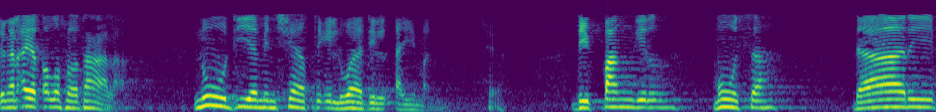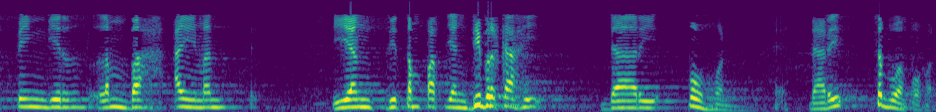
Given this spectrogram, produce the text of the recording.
Dengan ayat Allah SWT. Nudiya min syati'il wadil ayman. Dipanggil Musa dari pinggir lembah Aiman yang di tempat yang diberkahi dari pohon dari sebuah pohon.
